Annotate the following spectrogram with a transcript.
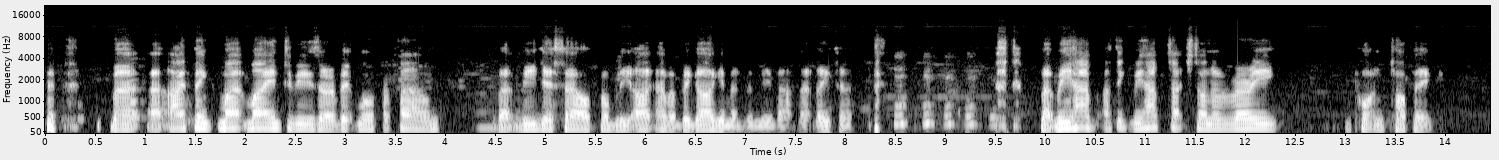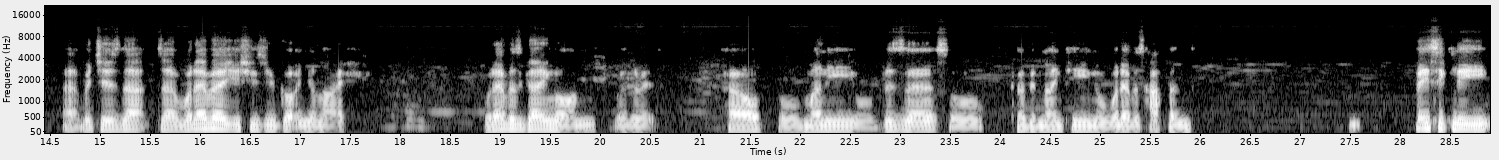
but uh, I think my, my interviews are a bit more profound. But VJ Sal probably have a big argument with me about that later. but we have, I think we have touched on a very important topic uh, which is that uh, whatever issues you've got in your life, whatever's going on, whether it's health or money or business or COVID 19 or whatever's happened, basically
